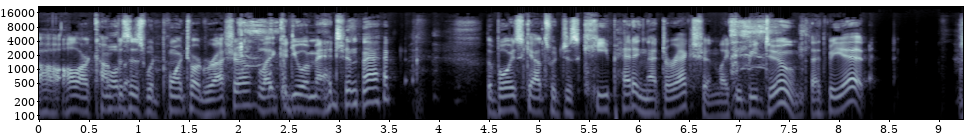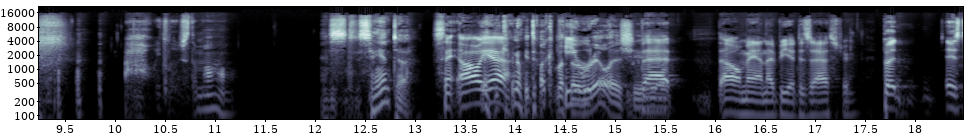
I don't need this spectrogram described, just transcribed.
all our compasses would point toward Russia. Like, could you imagine that? The Boy Scouts would just keep heading that direction. Like, we'd be doomed. That'd be it. Oh, we'd lose them all. it's Santa. Sa- oh yeah. Can we talk about He the would- real issue? That. Oh man, that'd be a disaster. But is,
